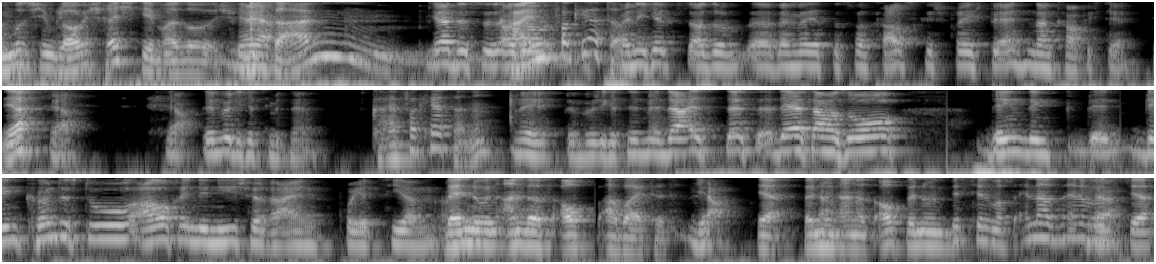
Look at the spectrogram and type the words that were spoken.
muss ich ihm, glaube ich, recht geben. Also ich Ja, muss ja. sagen, Ja, das ist kein also, verkehrter. Wenn ich jetzt, also äh, wenn wir jetzt das Verkaufsgespräch beenden, dann kaufe ich den. ja, Ja. Ja, den würde ich jetzt mitnehmen. kein verkehrter, ne? Nee, den würde ich jetzt nicht mehr. Da ist, das, der ist aber so, den, den, den, den könntest du auch in die Nische rein projizieren. Wenn Also, du ihn anders aufarbeitest. Ja, Ja, wenn du Ja. ihn anders auf, wenn du ein bisschen was ändern, ändern Ja. willst, ja.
